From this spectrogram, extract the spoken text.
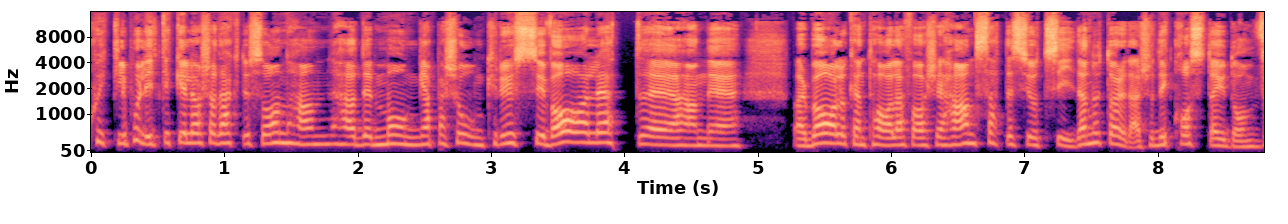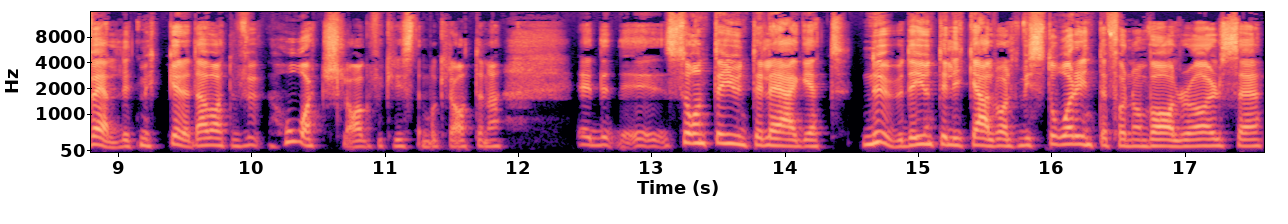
skicklig politiker, Lars Adaktusson. Han hade många personkryss i valet. Eh, han är verbal och kan tala för sig. Han satte sig åt sidan av det där, så det kostar ju dem väldigt mycket. Det där var ett hårt slag för Kristdemokraterna. Eh, eh, sånt är ju inte läget nu. Det är ju inte lika allvarligt. Vi står inte för någon valrörelse.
